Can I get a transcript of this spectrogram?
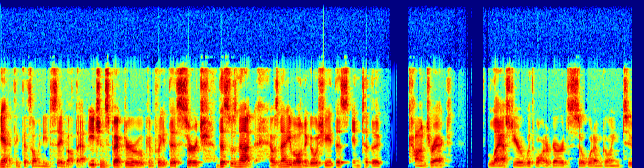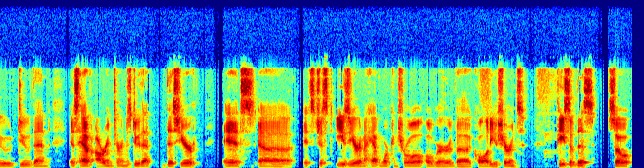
yeah, I think that's all we need to say about that. Each inspector will complete this search. This was not, I was not able to negotiate this into the contract last year with water guards. So what I'm going to do then is have our interns do that this year. It's uh, it's just easier and I have more control over the quality assurance piece of this. So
